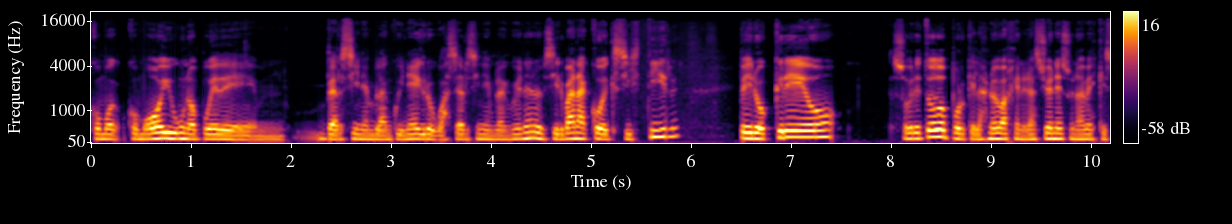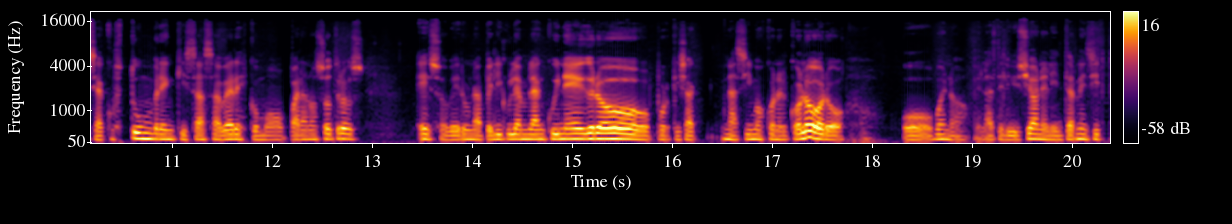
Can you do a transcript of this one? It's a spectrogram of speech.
como, como hoy uno puede mm, ver cine en blanco y negro o hacer cine en blanco y negro es decir van a coexistir pero creo sobre todo porque las nuevas generaciones, una vez que se acostumbren quizás a ver, es como para nosotros eso, ver una película en blanco y negro porque ya nacimos con el color o, o bueno, en la televisión, en el internet,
